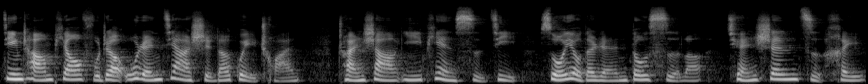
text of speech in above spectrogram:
经常漂浮着无人驾驶的鬼船，船上一片死寂，所有的人都死了，全身紫黑。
